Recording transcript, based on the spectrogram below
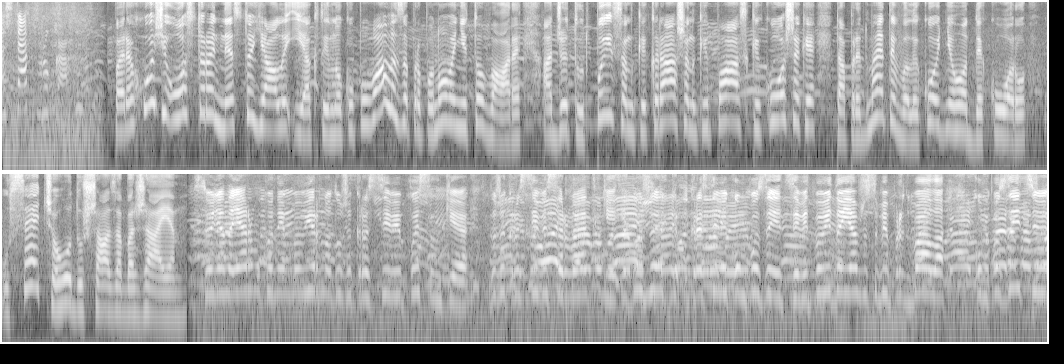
Ось так в руках. Перехожі осторонь не стояли і активно купували запропоновані товари, адже тут писанки, крашанки, паски, кошики та предмети великоднього декору усе, чого душа забажає. Сьогодні на ярмарку неймовірно дуже красиві писанки, дуже красиві серветки і дуже красиві композиції. Відповідно, я вже собі придбала композицію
